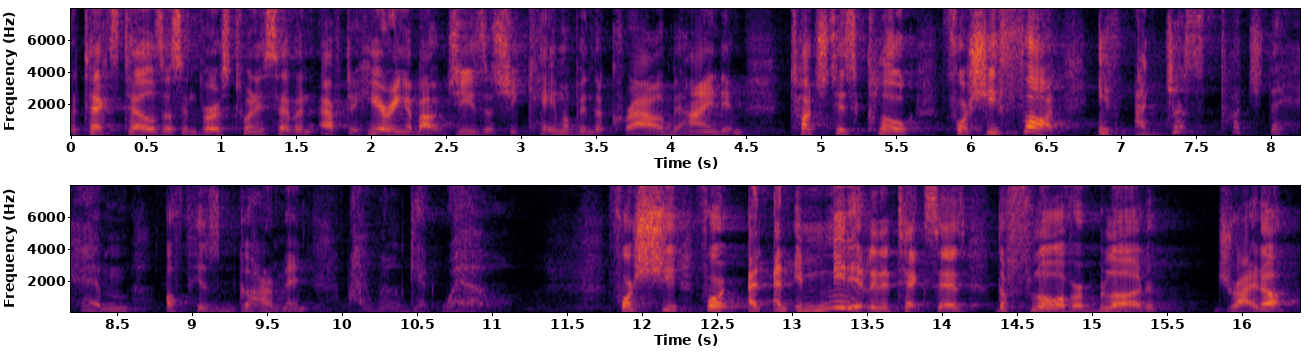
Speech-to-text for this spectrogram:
The text tells us in verse 27 after hearing about Jesus, she came up in the crowd behind him, touched his cloak, for she thought, if I just touch the hem of his garment, I will get well. For she, for, and, and immediately the text says, the flow of her blood dried up,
